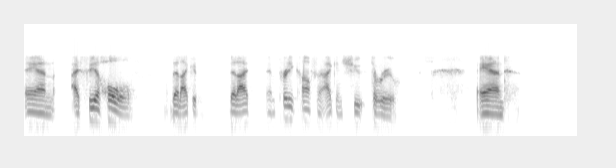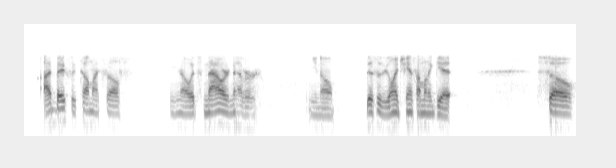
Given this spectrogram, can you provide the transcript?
and I see a hole that I could that I am pretty confident I can shoot through. And I basically tell myself, you know, it's now or never. You know, this is the only chance I'm going to get. So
